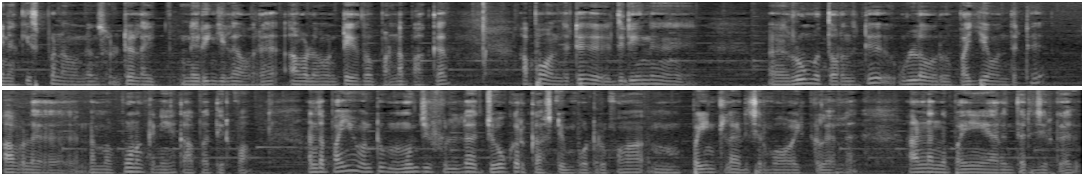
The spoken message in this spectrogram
என்னை கிஸ் பண்ண வேணும்னு சொல்லிட்டு லைக் நெருங்கில வர அவளை வந்துட்டு ஏதோ பண்ண பார்க்க. அப்போ வந்துட்டு திடீர்னு ரூமை திறந்துட்டு உள்ள ஒரு பையன் வந்துட்டு அவளை நம்ம பூனைக்கண்ணியை காப்பாற்றிருப்பான் அந்த பையன் வந்துட்டு மூஞ்சி ஃபுல்லாக ஜோக்கர் காஸ்டியூம் போட்டிருப்பான். பெயிண்ட்லாம் அடிச்சிருப்பான் ஒயிட் கலரில் ஆனால் அந்த பையன் யாரும் தெரிஞ்சிருக்காது.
